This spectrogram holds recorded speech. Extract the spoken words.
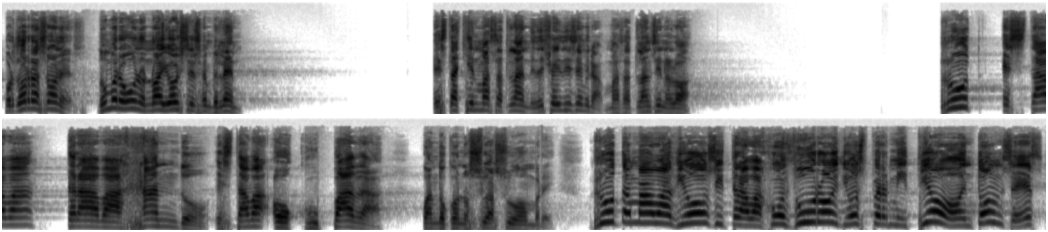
por dos razones. Número uno, no hay Oysters en Belén. Está aquí en Mazatlán. De hecho, ahí dice, mira, Mazatlán, Sinaloa. Ruth estaba trabajando, estaba ocupada cuando conoció a su hombre. Ruth amaba a Dios y trabajó duro y Dios permitió entonces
